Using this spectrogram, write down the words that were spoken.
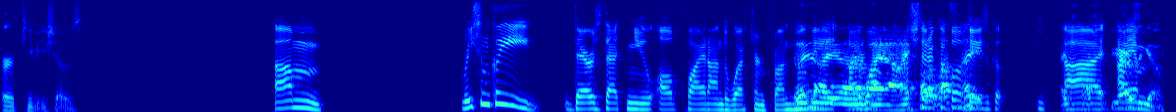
or TV shows. Um recently there's that new All Quiet on the Western Front movie. Oh, yeah, I watched I, I it a couple of night. days ago. I, I am, ago.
